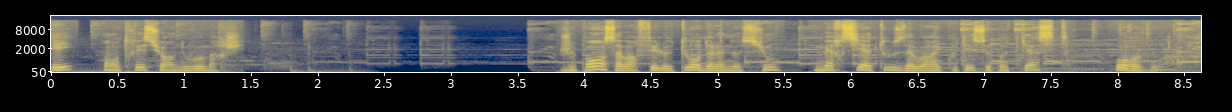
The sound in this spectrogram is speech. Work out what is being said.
et entrer sur un nouveau marché. Je pense avoir fait le tour de la notion. Merci à tous d'avoir écouté ce podcast. Au revoir.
